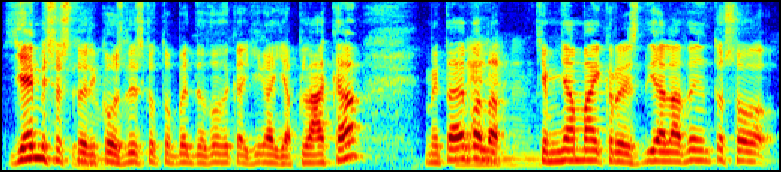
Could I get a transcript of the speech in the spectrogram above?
Γέμισε εσωτερικό δίσκο το 5-12 GB για πλάκα. Μετά έβαλα ναι, ναι, ναι. και μια micro SD, αλλά δεν είναι τόσο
